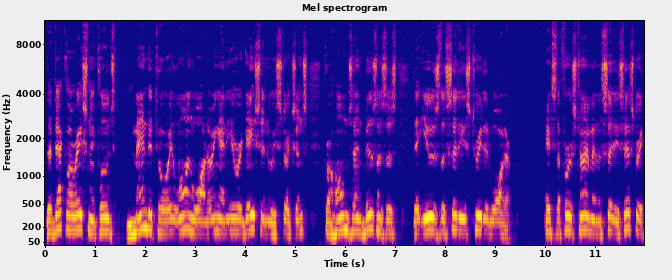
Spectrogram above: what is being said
The declaration includes mandatory lawn watering and irrigation restrictions for homes and businesses that use the city's treated water. It's the first time in the city's history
